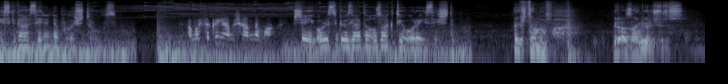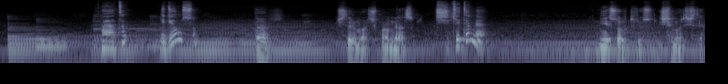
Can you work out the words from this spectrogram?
Eskiden seninle buluştuğumuz. Ama sakın yanlış anlama. Şey orası gözlerden uzak diye orayı seçtim. Peki tamam. Birazdan görüşürüz. Hayatım, gidiyor musun? Evet. İşlerim var. Çıkmam lazım. Şirkete mi? Niye sorup duruyorsun? İşim var işte.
